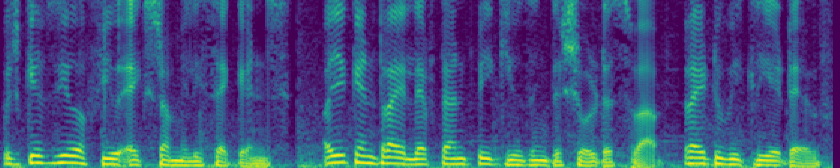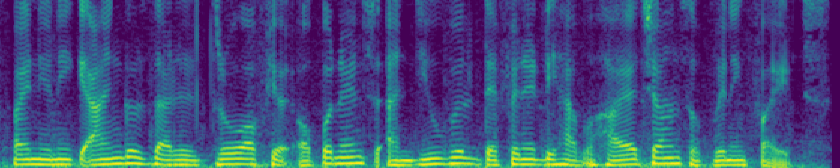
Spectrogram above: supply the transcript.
which gives you a few extra milliseconds. Or you can try left hand peek using the shoulder swap. Try to be creative, find unique angles that will throw off your opponents and you will definitely have a higher chance of winning fights.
